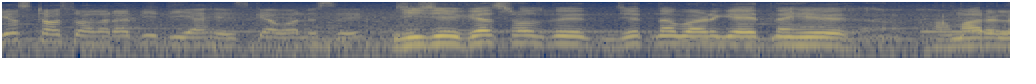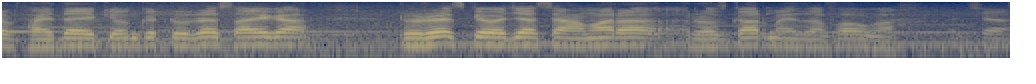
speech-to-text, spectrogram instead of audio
گیسٹ ہاؤس وغیرہ بھی دیا ہے اس کے حوالے سے؟ جی جی گیسٹ ہاؤس بھی جتنا بڑھ گیا اتنا ہی ہمارے لیے فائدہ ہے کیونکہ ٹورسٹ آئے گا۔ ٹورسٹ کی وجہ سے ہمارا روزگار میں اضافہ ہوگا۔ اچھا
